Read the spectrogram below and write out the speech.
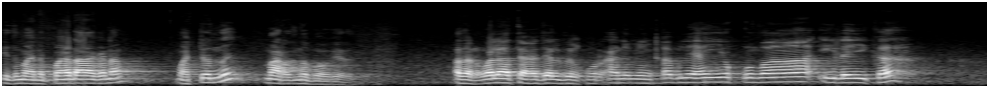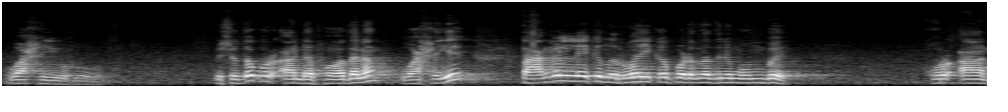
ഇത് മനപ്പാടാകണം മറ്റൊന്ന് മറന്നു പോകരുത്. അതാണ്. വലാ തഅജൽ ബിൽ ഇലൈക വിശുദ്ധ ഖുർആാന്റെ ബോധനം വഹയ് താങ്കളിലേക്ക് നിർവഹിക്കപ്പെടുന്നതിന് മുമ്പ് ഖുർആൻ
